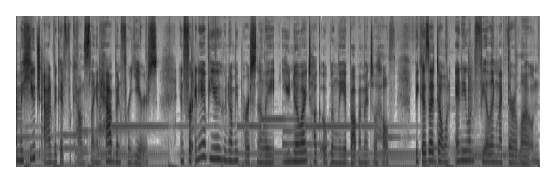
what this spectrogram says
I'm a huge advocate for counseling and have been for years. And for any of you who know me personally, you know I talk openly about my mental health because I don't want anyone feeling like they're alone,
